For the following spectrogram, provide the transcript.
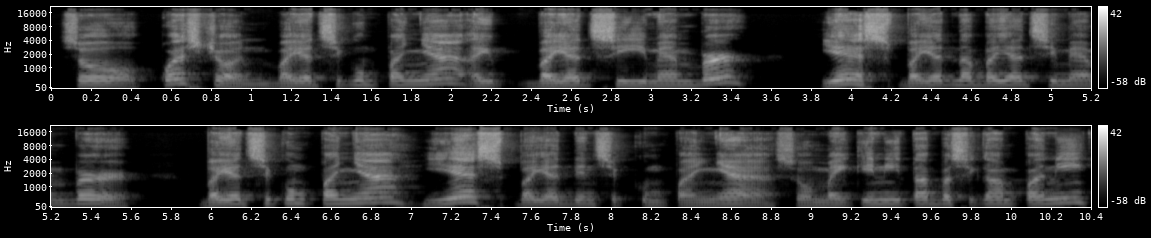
So, question, bayad si kumpanya ay bayad si member? Yes, bayad na bayad si member. Bayad si kumpanya? Yes, bayad din si kumpanya. So, may kinita ba si company?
